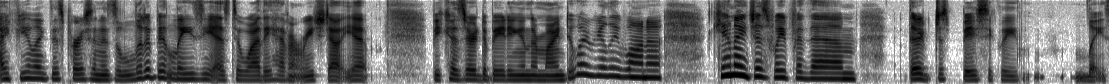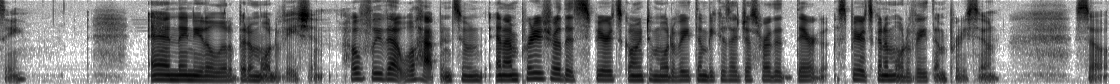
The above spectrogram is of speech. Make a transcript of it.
I feel like this person is a little bit lazy as to why they haven't reached out yet because they're debating in their mind, do I really want to? Can I just wait for them? They're just basically lazy and they need a little bit of motivation. Hopefully that will happen soon. And I'm pretty sure that spirit's going to motivate them because I just heard that their spirit's going to motivate them pretty soon. So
